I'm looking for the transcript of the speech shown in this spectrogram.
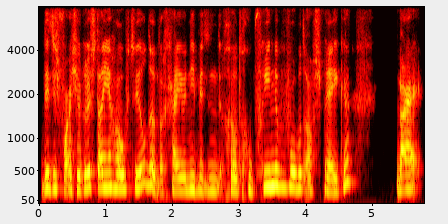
dit is voor als je rust aan je hoofd wil, dan, dan ga je niet met een grote groep vrienden bijvoorbeeld afspreken. Maar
